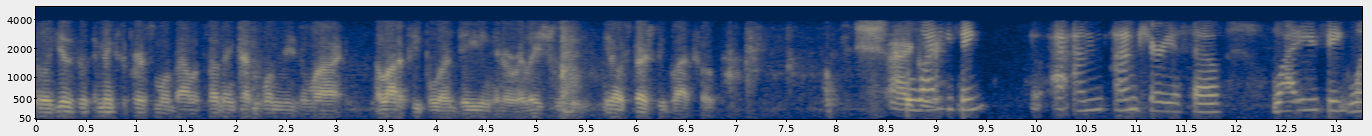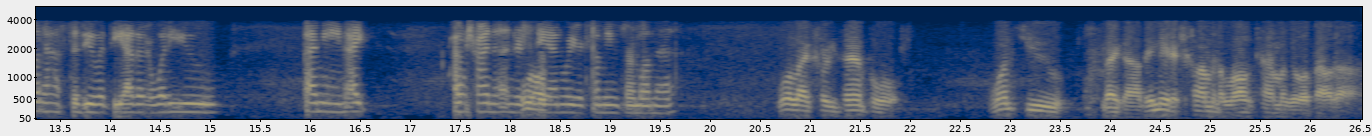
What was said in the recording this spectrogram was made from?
So it gives it makes the person more balanced. So I think that's one reason why a lot of people are dating in a relationship, you know, especially black folks. I Well, why do you think? I, I'm I'm curious though. Why do you think one has to do with the other? What do you? I mean, I I'm trying to understand where you're coming from on that. Well, like for example, once you like uh they made a comment a long time ago about uh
